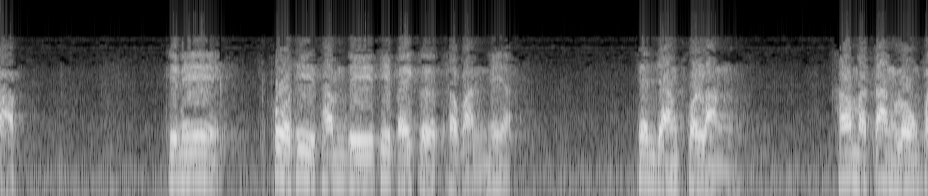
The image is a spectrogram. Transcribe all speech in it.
บาป ทีนี้ผู้ที่ทำดีที่ไปเกิดสวรรค์เนี่ย เช่นอย่างฝรั่งเขามาตั้งโรงพ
